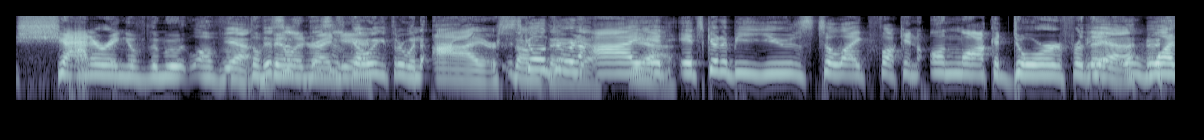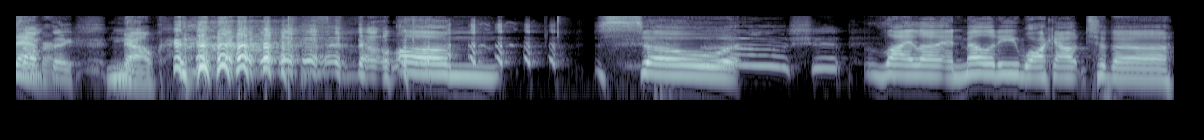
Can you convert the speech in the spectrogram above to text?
shattering of the mo- of yeah. the this villain is, this right is here. going through an eye or something. it's going through an yeah. eye. Yeah. It, it's gonna be used to like fucking unlock a door for the yeah, whatever. No, no. Um. So oh shit. Lila and Melody walk out to the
